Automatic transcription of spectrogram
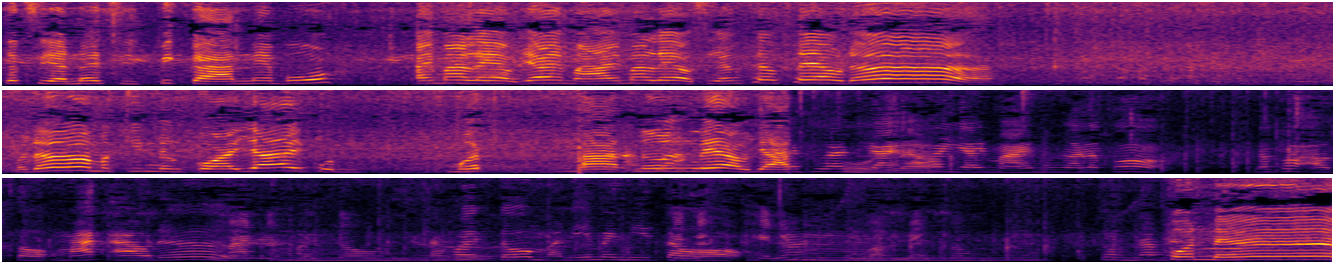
จักเสียในสิพิการเนี่ยบุยายมาแล้วยายหมายมาแล้วเสียงแซวๆเด้อ มาเด้อมากินหนึ่งกวายยายปุ่นหมดบาทหนึ่งแล้วยายให้เพื่อนยายเอาให้ยายหมายมือแล้วก็ แล้วก็เอาตอกมัดเอาเด้อมันแล้วค่อยต้มแล้วค่อยต้มอันนี้ไม่มีตอกเห็นไหมมันตัวไม่ต้มต้มน้ำคนเด้อ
